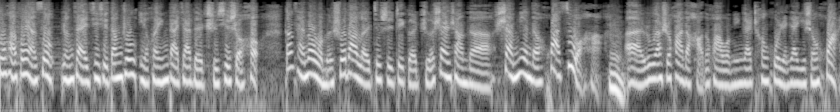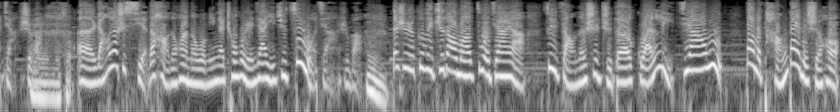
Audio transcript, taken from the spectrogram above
中华风雅颂仍在继续当中，也欢迎大家的持续守候。刚才呢，我们说到了就是这个折扇上的扇面的画作哈，嗯，呃，如果要是画的好的话，我们应该称呼人家一声画家，是吧？没错。呃，然后要是写的好的话呢，我们应该称呼人家一句作家，是吧？嗯。但是各位知道吗？作家呀，最早呢是指的管理家务。到了唐代的时候，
